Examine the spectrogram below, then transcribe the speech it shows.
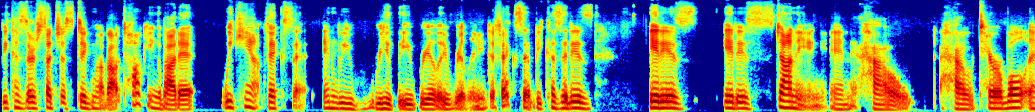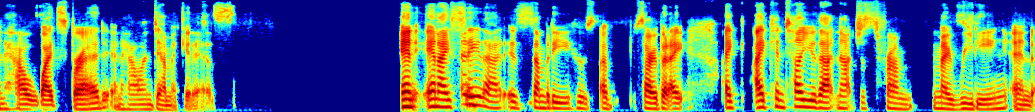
because there's such a stigma about talking about it, we can't fix it. And we really really really need to fix it because it is it is it is stunning in how how terrible and how widespread and how endemic it is and and i say that as somebody who's a, sorry but I, I i can tell you that not just from my reading and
